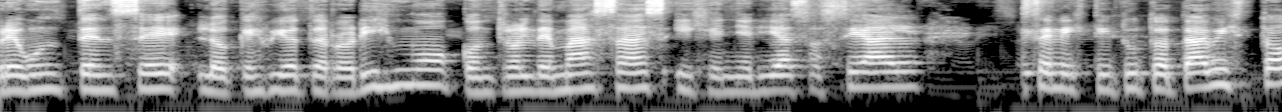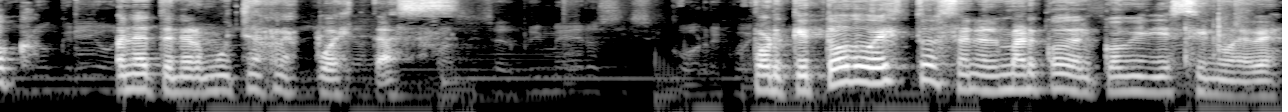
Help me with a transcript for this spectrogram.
Pregúntense lo que es bioterrorismo, control de masas, ingeniería social. Es el Instituto Tavistock. Van a tener muchas respuestas. Porque todo esto es en el marco del COVID-19.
